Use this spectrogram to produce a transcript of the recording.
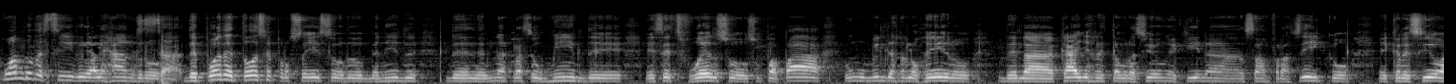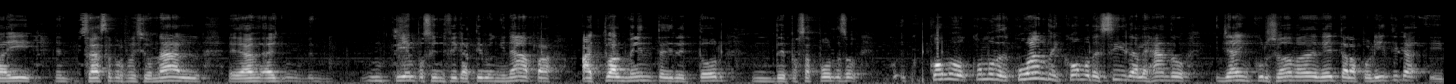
¿cuándo decide Alejandro, después de todo ese proceso de venir de, una clase humilde, ese esfuerzo, su papá, un humilde relojero de la calle Restauración, esquina San Francisco, eh, creció ahí, se hace profesional, eh, hay un tiempo significativo en INAPA, actualmente director de pasaportes. ¿Cómo, cómo, de, ¿Cuándo y cómo decide Alejandro ya incursionar de manera directa a la política y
